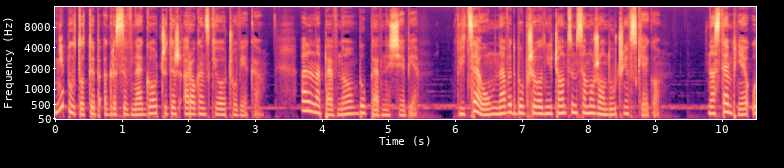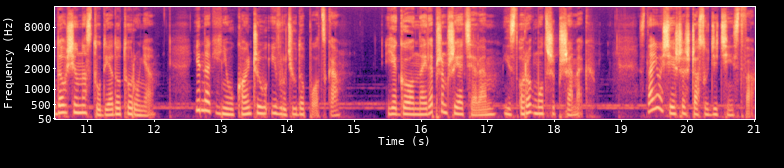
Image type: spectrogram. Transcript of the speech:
Nie był to typ agresywnego czy też aroganckiego człowieka, ale na pewno był pewny siebie. W liceum nawet był przewodniczącym samorządu uczniowskiego. Następnie udał się na studia do Torunia, jednak ich nie ukończył i wrócił do Płocka. Jego najlepszym przyjacielem jest o rok młodszy Przemek. Znają się jeszcze z czasów dzieciństwa.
